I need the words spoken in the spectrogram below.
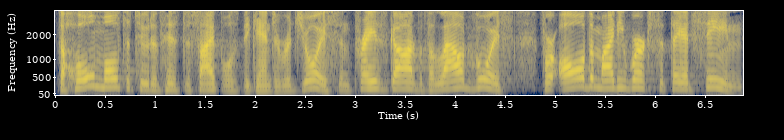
the whole multitude of his disciples began to rejoice and praise God with a loud voice for all the mighty works that they had seen,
